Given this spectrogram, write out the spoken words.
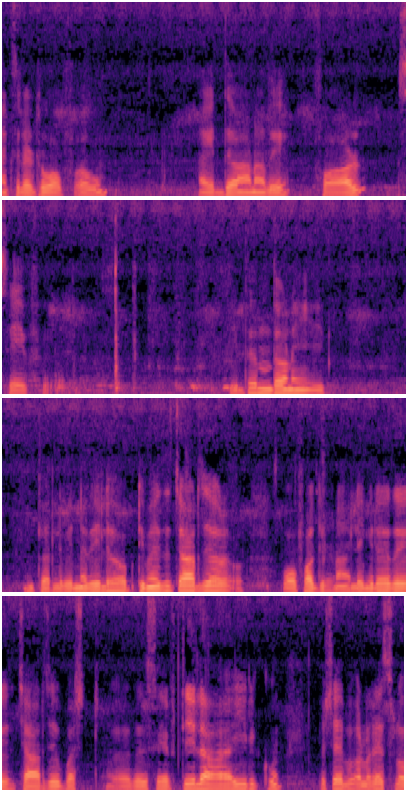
ആക്സിലേറ്റർ ഓഫ് ആവും. ഇതാണത് ഫാൾ സേഫ് ഇതെന്താണ് ഈ എനിക്കറിയില്ല പിന്നെ ഇതിൽ ഒപ്റ്റിമൈസ് ചാർജ് ഓഫാക്കിയിടണം അല്ലെങ്കിൽ അത് ചാർജ് ഫസ്റ്റ് അത് സേഫ്റ്റിയിലായിരിക്കും പക്ഷേ വളരെ സ്ലോ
